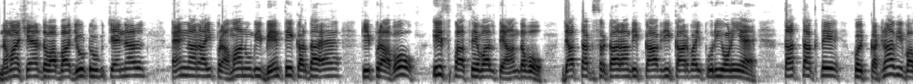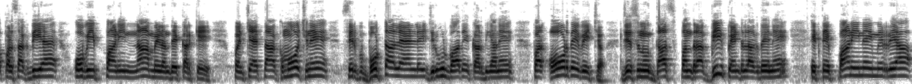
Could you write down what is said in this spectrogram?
Nawanshahr Doaba YouTube channel N R I ਭਰਾਵਾਂ ਨੂੰ ਵੀ ਬੇਨਤੀ ਕਰਦਾ ਹੈ ਕਿ ਭਰਾਵੋ, ਇਸ ਪਾਸੇ ਵੱਲ ਧਿਆਨ ਦਿਵੋ। ਜਦ ਤੱਕ ਸਰਕਾਰਾਂ ਦੀ ਕਾਗਜ਼ੀ ਕਾਰਵਾਈ ਪੂਰੀ ਹੋਣੀ ਹੈ ਤਦ ਤੱਕ ਤੇ ਕੋਈ ਘਟਨਾ ਵੀ ਵਾਪਰ ਸਕਦੀ ਹੈ, ਉਹ ਵੀ ਪਾਣੀ ਨਾ ਮਿਲਣ ਦੇ ਕਰਕੇ। ਪੰਚਾਇਤਾਂ ਖਮੋਸ਼ ਨੇ, ਸਿਰਫ ਵੋਟਾਂ ਲੈਣ ਲਈ ਜ਼ਰੂਰ ਵਾਅਦੇ ਕਰਦੀਆਂ ਨੇ, ਪਰ ਔਰ ਦੇ ਵਿੱਚ ਜਿਸ ਨੂੰ 10 15 20 ਪਿੰਡ ਲੱਗਦੇ ਨੇ, ਇੱਥੇ ਪਾਣੀ ਨਹੀਂ ਮਿਲ ਰਿਹਾ।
